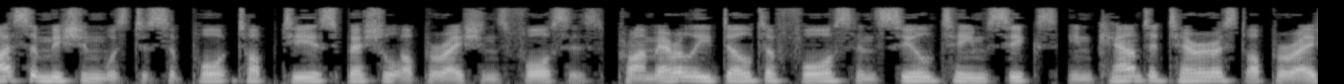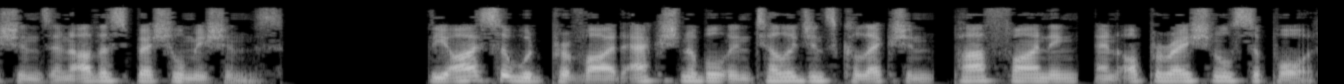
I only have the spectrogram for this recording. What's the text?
ISA mission was to support top-tier special operations forces, primarily Delta Force and SEAL Team 6, in counter-terrorist operations and other special missions. The ISA would provide actionable intelligence collection, pathfinding, and operational support.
